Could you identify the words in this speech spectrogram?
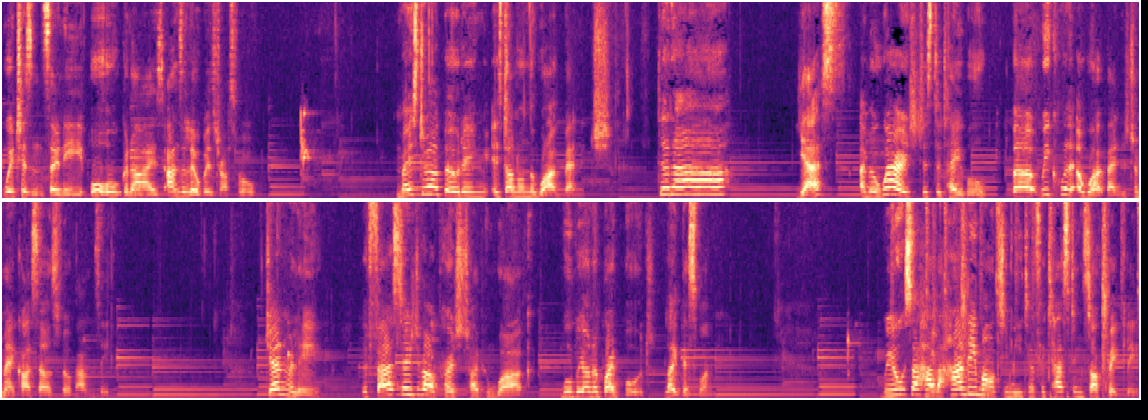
which isn't so neat or organised and a little bit stressful. Most of our building is done on the workbench. Ta-da! Yes, I'm aware it's just a table, but we call it a workbench to make ourselves feel fancy. Generally, the first stage of our prototyping work will be on a breadboard, like this one. We also have a handy multimeter for testing stuff quickly.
